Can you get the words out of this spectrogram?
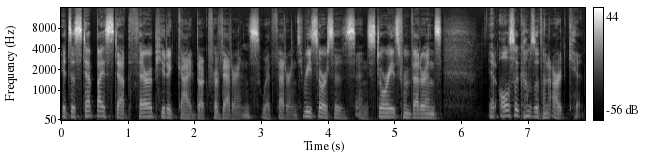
It's a step by step therapeutic guidebook for veterans with veterans' resources and stories from veterans. It also comes with an art kit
